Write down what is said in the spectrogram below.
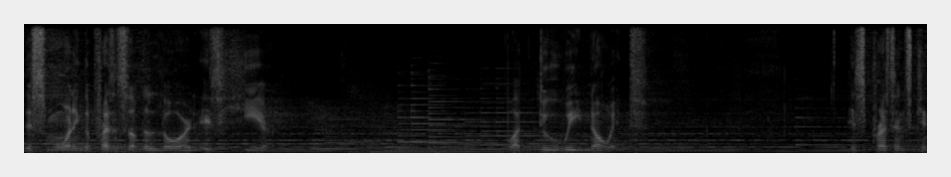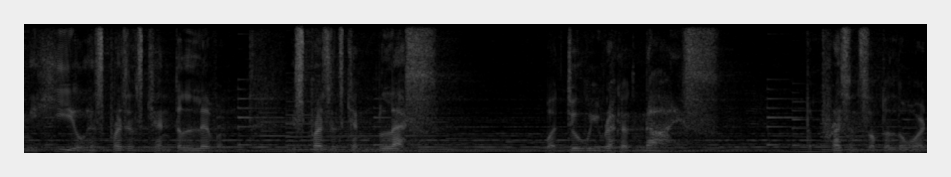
This morning, the presence of the Lord is here. But do we know it? His presence can heal, His presence can deliver, His presence can bless. But do we recognize the presence of the Lord?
